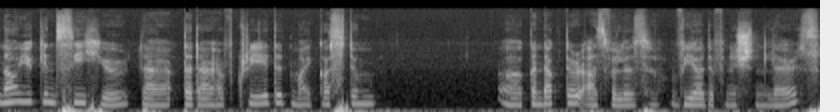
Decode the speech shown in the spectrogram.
Now you can see here that, that I have created my custom uh, conductor as well as via definition layers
